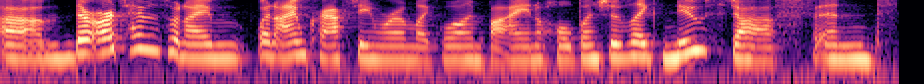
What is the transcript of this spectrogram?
um, there are times when I'm when I'm crafting where I'm like, well, I'm buying a whole bunch of like new stuff and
